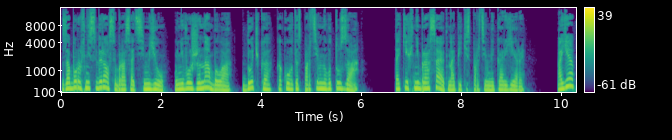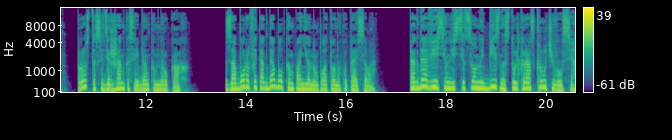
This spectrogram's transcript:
Заборов не собирался бросать семью, у него жена была, дочка какого-то спортивного туза. Таких не бросают на пике спортивной карьеры. А я просто содержанка с ребенком на руках. Заборов и тогда был компаньоном Платона Кутайсова. Тогда весь инвестиционный бизнес только раскручивался,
